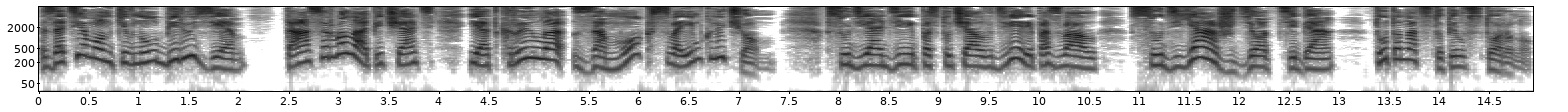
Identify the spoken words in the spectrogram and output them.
Затем он кивнул Бирюзе. Та сорвала печать и открыла замок своим ключом. Судья Ди постучал в дверь и позвал «Судья ждет тебя». Тут он отступил в сторону.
